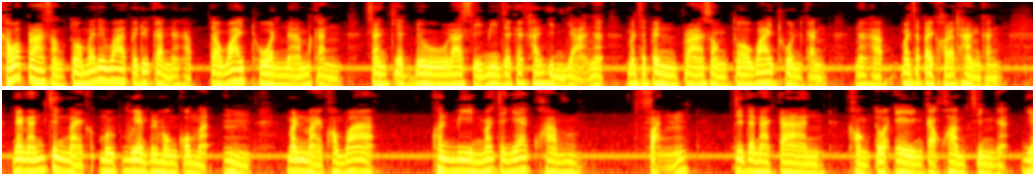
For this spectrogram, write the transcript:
คาว่าปลาสองตัวไม่ได้ว่ายไปด้วยกันนะครับ แต่ว่ายทวนน้ำกัน สังเกตดูราศีมีนจะคล้ายๆหยินหยางอะ่ะ มันจะเป็นปลาสองตัวว่ายทวนกันนะครับ มันจะไปคนละทางกัน ดังนั้นจึงหมายเวียนเป็นวงกลมอะ่ะ อืม มันหมายความว่าคนมีนมักจะแยกความ ฝัน จินตนาการของตัวเองกับความจริงอะ่ะแย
